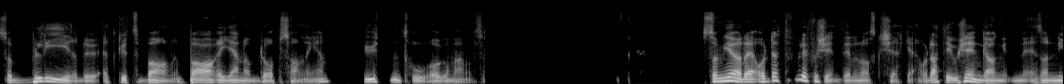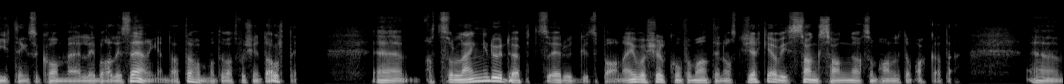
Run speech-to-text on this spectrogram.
så blir du et Guds barn bare gjennom dåpshandlingen, uten tro og omvendelse som gjør det, og dette blir forsynt i Den norske kirke. Og dette er jo ikke engang en sånn ny ting som kom med liberaliseringen, dette har på en måte vært forsynt alltid. Eh, at så lenge du er døpt, så er du et Guds barn. Jeg var selv konfirmant i Den norske kirke, og vi sang sanger som handlet om akkurat det. Eh,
